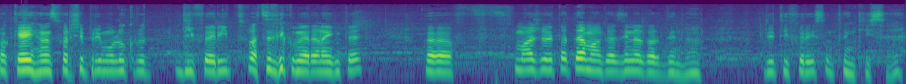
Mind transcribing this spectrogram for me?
Ok, în sfârșit primul lucru diferit față de cum era înainte. Uh, Majoritatea magazinelor din uh, duty free sunt închise.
